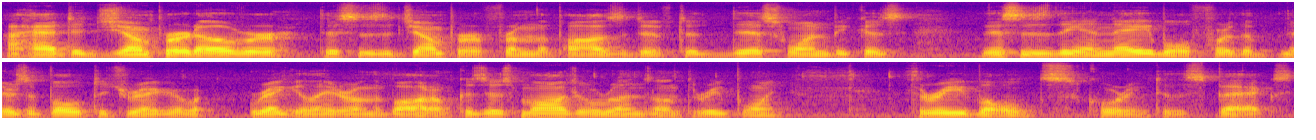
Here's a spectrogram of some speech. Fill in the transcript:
I had to jumper it over. This is a jumper from the positive to this one because this is the enable for the, there's a voltage regu regulator on the bottom because this module runs on 3.3 volts according to the specs.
